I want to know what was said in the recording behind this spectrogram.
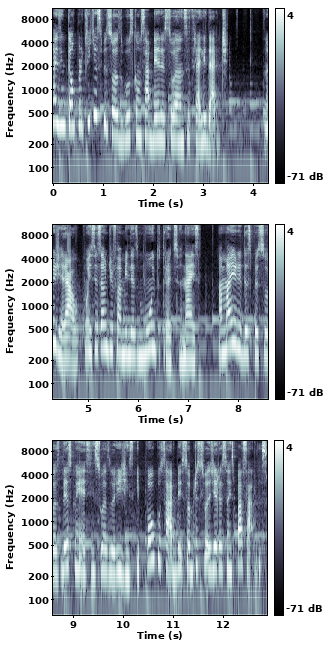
Mas então, por que, que as pessoas buscam saber a sua ancestralidade? No geral, com exceção de famílias muito tradicionais, a maioria das pessoas desconhecem suas origens e pouco sabe sobre suas gerações passadas.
